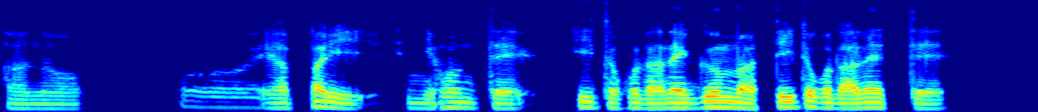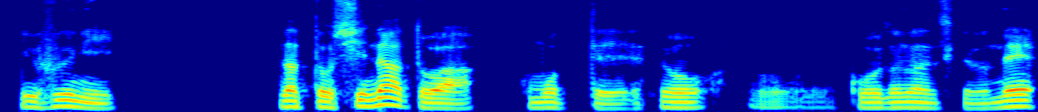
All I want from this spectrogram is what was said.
あ、あの、やっぱり日本っていいとこだね、群馬っていいとこだねっていうふうになってほしいなとは思っての行動なんですけどね。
